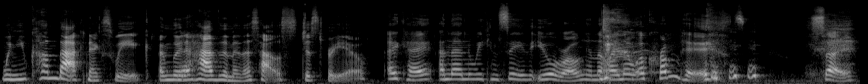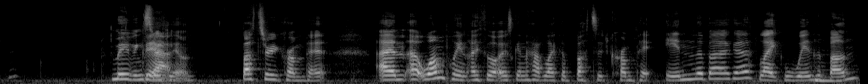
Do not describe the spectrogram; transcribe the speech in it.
when you come back next week. I'm going Yeah. to have them in this house just for you. Okay, and then we can see that you're wrong and that I know what a crumpet is. so, moving Yeah. swiftly on. Buttery crumpet. Um, at one point, I thought I was going to have like a buttered crumpet in the burger, like with a bun,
